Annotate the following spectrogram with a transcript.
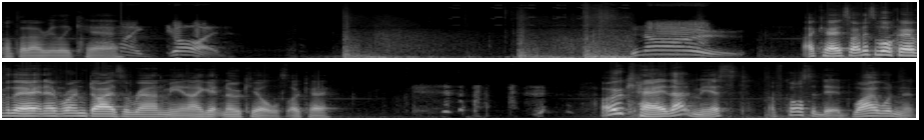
Not that I really care. Oh my god. No! Okay, so I just walk over there and everyone dies around me and I get no kills. Okay. Okay, that missed. Of course it did. Why wouldn't it?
